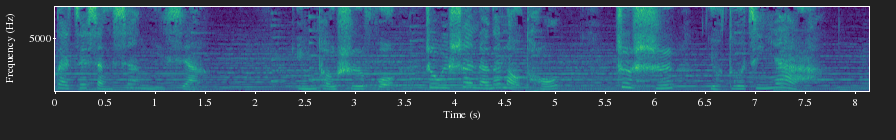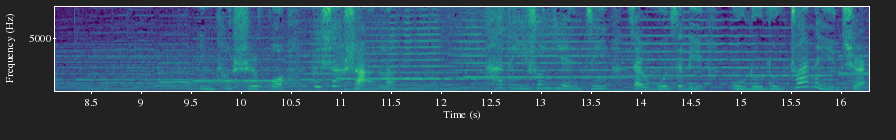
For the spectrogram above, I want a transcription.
大家想象一下，樱桃师傅这位善良的老头。这时有多惊讶啊！樱桃师傅被吓傻了，他的一双眼睛在屋子里咕噜噜转了一圈，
